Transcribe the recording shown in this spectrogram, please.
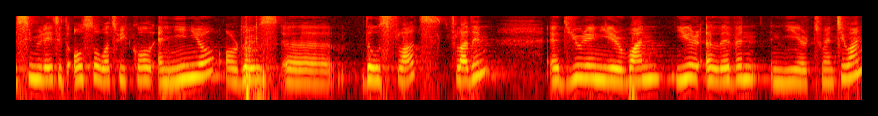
simulated also what we call El Nino or those, those floods, flooding. Uh, during year 1, year 11, and year 21.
